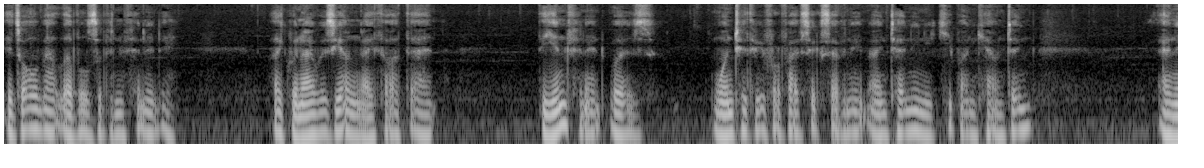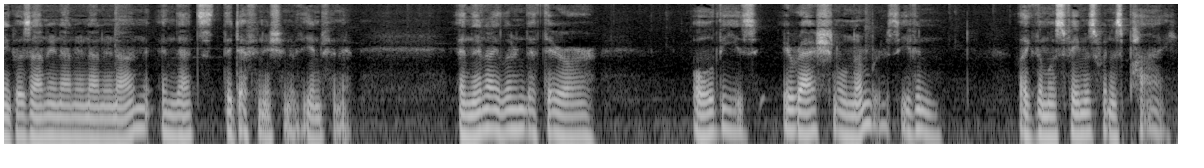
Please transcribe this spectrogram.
it's all about levels of infinity. Like when I was young, I thought that the infinite was 1, 2, 3, 4, 5, 6, 7, 8, 9, 10, and you keep on counting. And it goes on and on and on and on, and that's the definition of the infinite. And then I learned that there are all these irrational numbers, even like the most famous one is pi,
